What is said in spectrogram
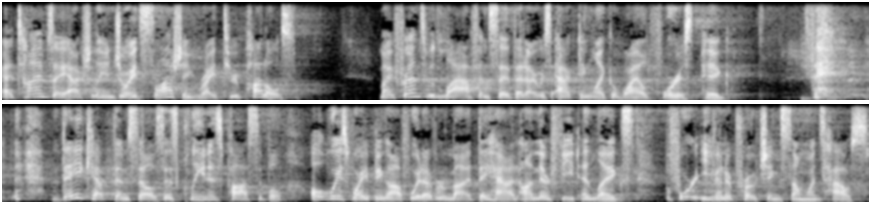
At times, I actually enjoyed sloshing right through puddles. My friends would laugh and say that I was acting like a wild forest pig. They, kept themselves as clean as possible, always wiping off whatever mud they had on their feet and legs before even approaching someone's house.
